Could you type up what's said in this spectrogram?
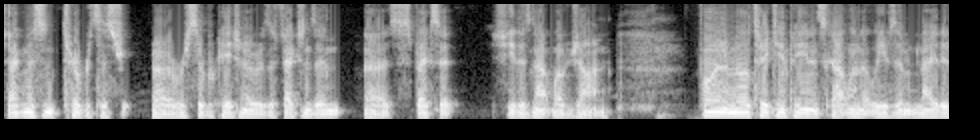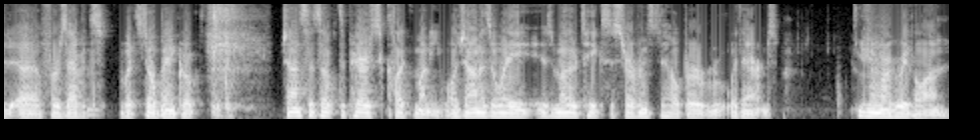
Jacques misinterprets this uh, reciprocation of his affections and uh, suspects that she does not love John. Following a military campaign in Scotland that leaves him knighted uh, for his efforts, but still bankrupt, John sets up to Paris to collect money. While John is away, his mother takes the servants to help her with errands, leaving Marguerite alone.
